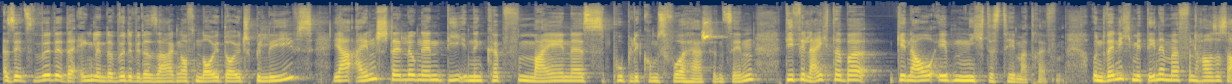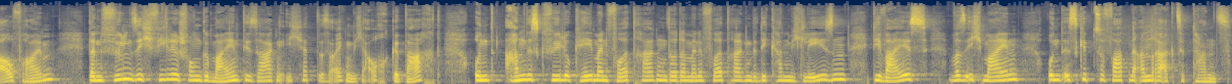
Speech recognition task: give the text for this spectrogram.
also jetzt würde der Engländer würde wieder sagen auf Neudeutsch Beliefs, ja, Einstellungen, die in den Köpfen meines Publikums vorherrschend sind, die vielleicht aber genau eben nicht das Thema treffen. Und wenn ich mit denen mal von Haus aus aufräume, dann fühlen sich viele schon gemeint, die sagen, ich hätte das eigentlich auch gedacht und haben das Gefühl, okay, mein Vortragender oder meine Vortragende, die kann mich lesen, die weiß, was ich meine und es gibt sofort eine andere Akzeptanz.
